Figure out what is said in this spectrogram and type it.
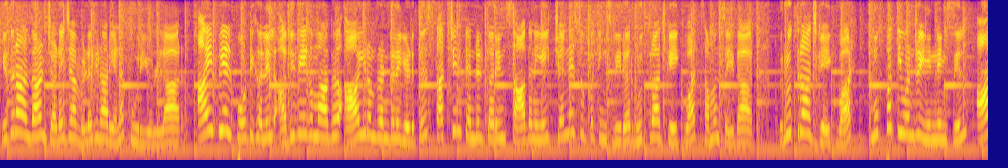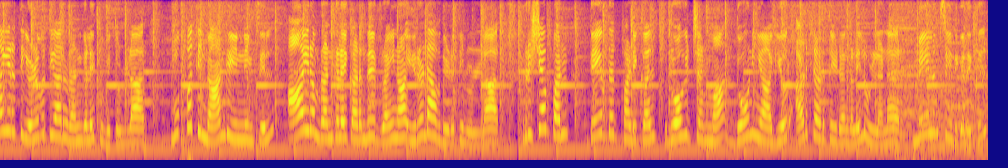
இதனால் தான் ஜடேஜா விலகினார் என கூறியுள்ளார். ஐபிஎல் போட்டிகளில் அதிவேகமாக ஆயிரம் ரன்களை எடுத்து சச்சின் டெண்டுல்கரின் சாதனையை சென்னை சூப்பர் கிங்ஸ் வீரர் ருத்ராஜ் கெய்க்வாட் சமன் செய்தார். ருத்ராஜ் கெய்க்வாட் முப்பத்தி ஒன்று இன்னிங்ஸில் ஆயிரத்தி எழுபத்தி ஆறு ரன்களை குவித்துள்ளார். முப்பத்தி நான்கு இன்னிங்ஸில் ஆயிரம் ரன்களை கடந்து ரெய்னா இரண்டாவது இடத்தில் உள்ளார். ரிஷப் பந்த் தேவ்தத் படிக்கல் ரோஹித் சர்மா தோனி ஆகியோர் அடுத்தடுத்த இடங்களில் உள்ளனர். மேலும் செய்திகளுக்கு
